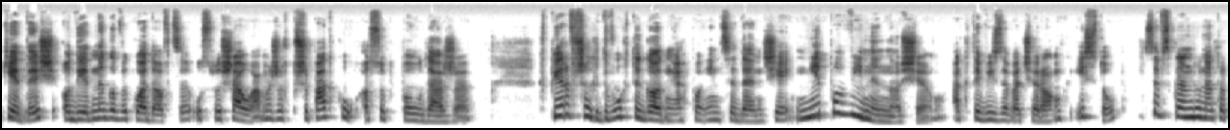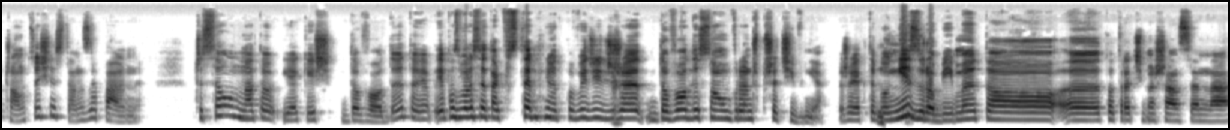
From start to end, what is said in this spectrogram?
Kiedyś od jednego wykładowcy usłyszałam, że w przypadku osób po udarze w pierwszych dwóch tygodniach po incydencie nie powinno się aktywizować rąk i stóp ze względu na toczący się stan zapalny. Czy są na to jakieś dowody? To ja, ja, pozwolę sobie tak wstępnie odpowiedzieć, że dowody są wręcz przeciwnie, że jak tego nie zrobimy, to, e, to tracimy szansę na,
